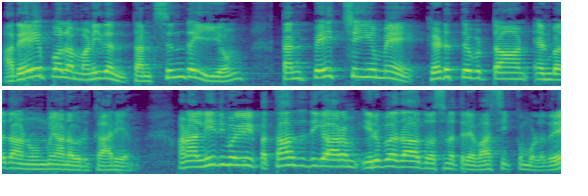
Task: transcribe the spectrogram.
அதே போல மனிதன் தன் சிந்தையையும் தன் பேச்சையுமே கெடுத்து விட்டான் என்பதுதான் உண்மையான ஒரு காரியம். ஆனால் நீதிமொழியில் பத்தாவது அதிகாரம் இருபதாவது வசனத்திலே வாசிக்கும் பொழுது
